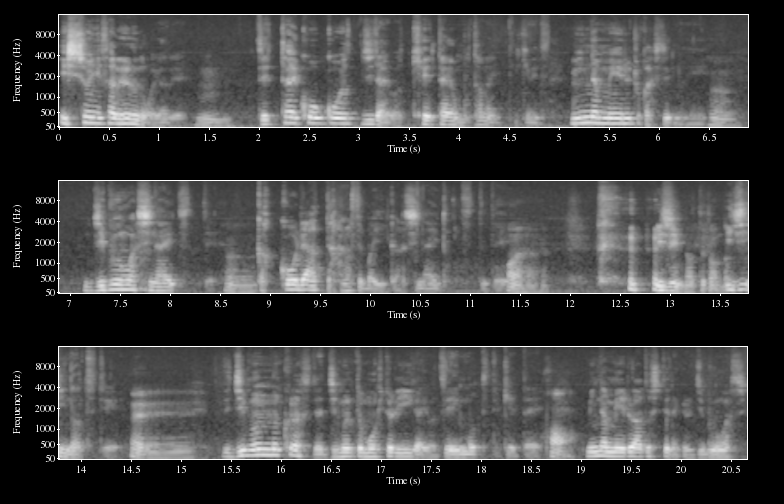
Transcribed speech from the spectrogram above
一緒にされるのが嫌でうん。絶対高校時代は携帯を持たないって決めて。みんなメールとかしてるのにうん。自分はしないっつって、うん。学校で会って話せばいいからしないとかっつってて、はいはいはい。意地になってたんだ。意地になってて。でへ自分のクラスで自分ともう一人以外は全員持ってて携帯。えはあ。みんなメールアドしてんだけど自分はし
